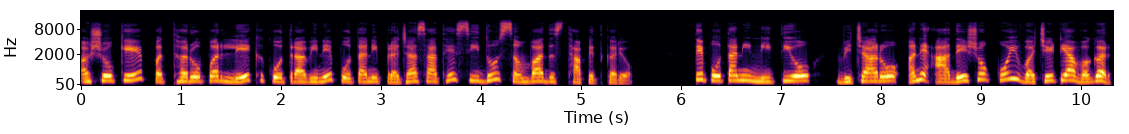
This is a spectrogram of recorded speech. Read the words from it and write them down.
અશોકે પથ્થરો પર લેખ કોતરાવીને પોતાની પ્રજા સાથે સીધો સંવાદ સ્થાપિત કર્યો. તે પોતાની નીતિઓ, વિચારો અને આદેશો કોઈ વચેટિયા વગર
